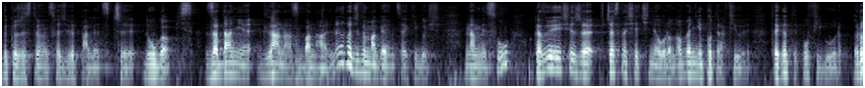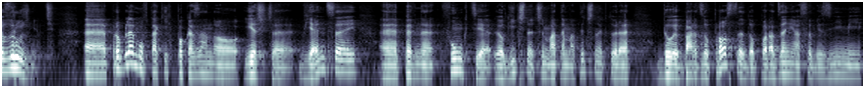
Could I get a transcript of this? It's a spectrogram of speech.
wykorzystując choćby palec czy długopis. Zadanie dla nas banalne, choć wymagające jakiegoś namysłu, okazuje się, że wczesne sieci neuronowe nie potrafiły tego typu figur rozróżniać. E, problemów takich pokazano jeszcze więcej. E, pewne funkcje logiczne czy matematyczne, które były bardzo proste do poradzenia sobie z nimi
